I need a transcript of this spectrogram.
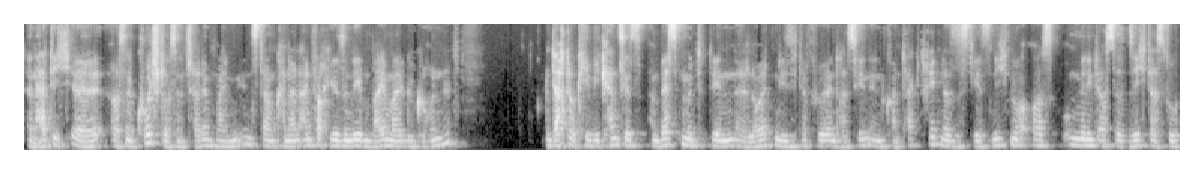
Dann hatte ich äh, aus einer Kurzschlussentscheidung meinen Instagram-Kanal einfach hier so nebenbei mal gegründet und dachte, okay, wie kannst du jetzt am besten mit den äh, Leuten, die sich dafür interessieren, in Kontakt treten? Das ist jetzt nicht nur aus, unbedingt aus der Sicht, dass du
